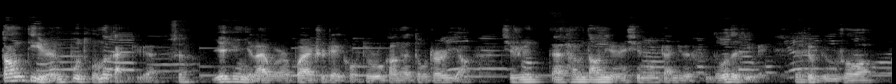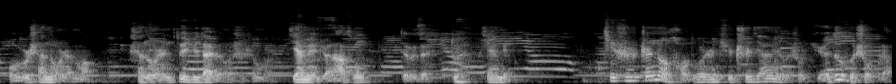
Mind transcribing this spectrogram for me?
当地人不同的感觉。是，也许你来玩不爱吃这口，就如刚才豆汁儿一样，其实在他们当地人心中占据了很多的地位。就比如说，我不是山东人吗？山东人最具代表的是什么？煎饼卷大葱，对不对？对，煎饼。其实真正好多人去吃煎饼的时候，绝对会受不了。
